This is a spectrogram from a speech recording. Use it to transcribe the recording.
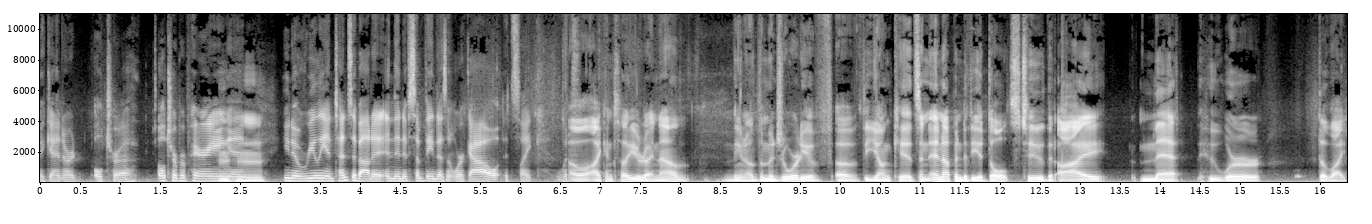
again, are ultra ultra preparing and Mm-hmm. you know really intense about it. And then if something doesn't work out, it's like what's oh, I can tell you right now, you know, the majority of of the young kids and and up into the adults too that I met who were the like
